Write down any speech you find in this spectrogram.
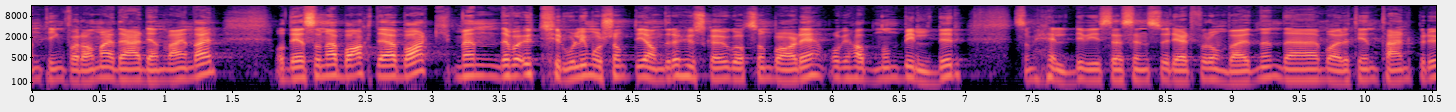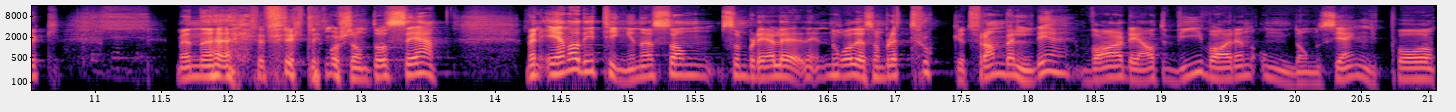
én ting foran meg. Det er den veien der. Og det som er bak, det er bak. Men det var utrolig morsomt. De andre huska jo godt som bare det. Og vi hadde noen bilder som heldigvis er sensurert for omverdenen. Det er bare til internt bruk. Men uh, fryktelig morsomt å se. Men en av de tingene som, som ble, noe av det som ble trukket fram veldig, var det at vi var en ungdomsgjeng på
